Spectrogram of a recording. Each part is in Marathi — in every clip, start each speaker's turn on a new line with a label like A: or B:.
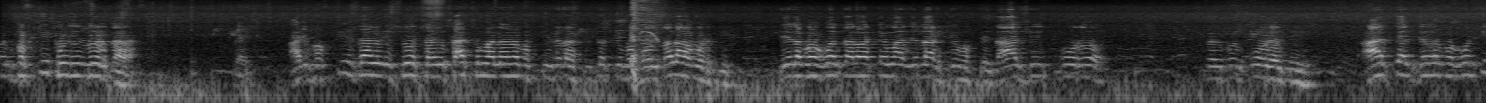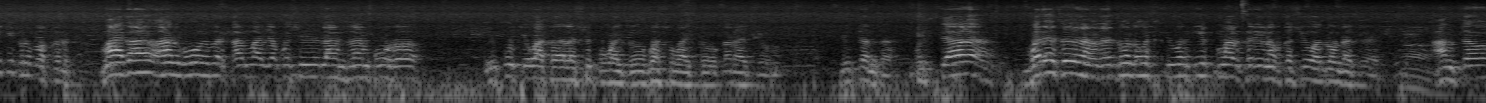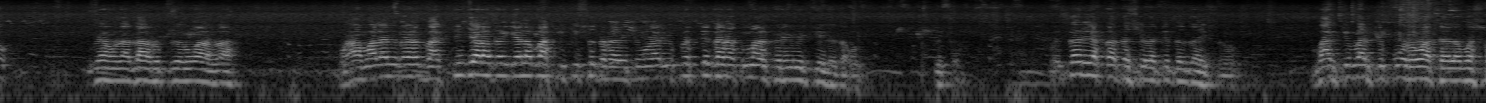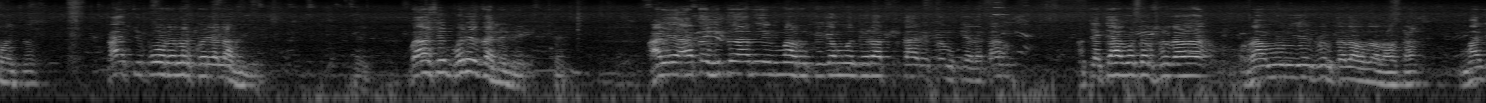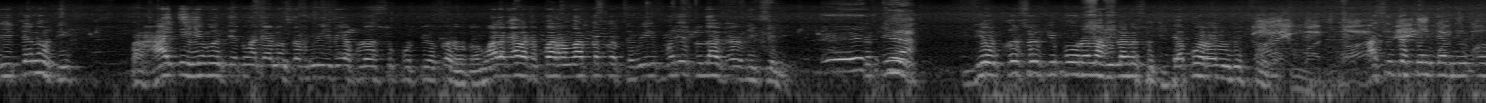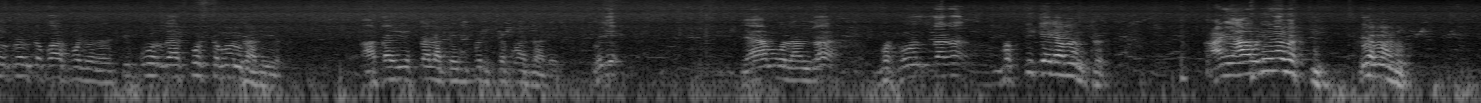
A: पण भक्ती थोडी जोड करा. आणि भक्ती चांगली स्वच्छ आणि साच मनाला भक्ती जर असली तर ती भगवंताला आवडते. तिला भगवंताला वाटते माझे लाडके भक्त आज ही पोरं पण पोरं ती आज त्यांच्यावर भगवान किती कृपा करत. माझा अनुभव आहे बरं का माझ्यापाशी लहान लहान पोरं पोटी वाचवायला शिकवायचो बसवायचो करायचो. हे त्यांचा. पण त्या बऱ्याच दोन वस्तीवर एक माळकरी नव्हता शिवा दोंडाशिवाय आमच्या जेवला दारू पिऊन वाढला. मग आम्हाला बी बाकी गेला तर गेला बाकीची सुधारायची मग प्रत्येक घरात माळकरी मी केलं जाऊन. तिथं. मग तर एकादशीला तिथं जायचं बारकी बारकी पोरं वाचायला बसवायचं काय ती पोरं नोकऱ्या लागली? मग असे बरेच झालेले आणि आता इथं आम्ही मारुतीच्या मंदिरात कार्यक्रम केला. का त्याच्या अगोदर सुद्धा रामनवमी ग्रंथ लावलेला होता. माझी इच्छा नव्हती. पण हाय ते हे म्हणतात माझ्यानुसार मी बी आपलं सुपूर्ती करतो मला काय वाटतं परमार्थ करतो. मी बरेच सुधारणा केली. तर ती की पोरं लहान लहानच होती त्या पोरा एवढीच पोरं अशी जसं त्यांनी ग्रंथ पार पडवला ती पोरगा म्हणून झाली आता एक त्याला त्याची परीक्षा पास झाली. म्हणजे त्या मुलांचा भगवंताला भक्ती केल्यानंतर आणि आवडीला भक्ती या माणूस.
